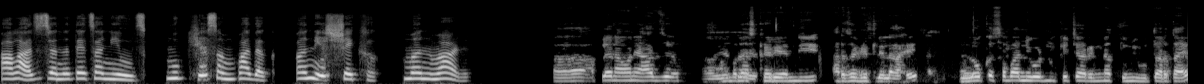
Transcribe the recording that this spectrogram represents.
आवाज जनतेचा न्यूज. मुख्य संपादक अनिश शेख मनवाड आपल्या नावाने आज अंबादास खैरे यांनी अर्ज घेतलेला आहे. लोकसभा निवडणुकीच्या रिंगणात तुम्ही उतरताय.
